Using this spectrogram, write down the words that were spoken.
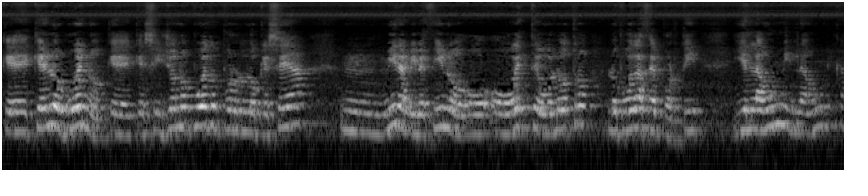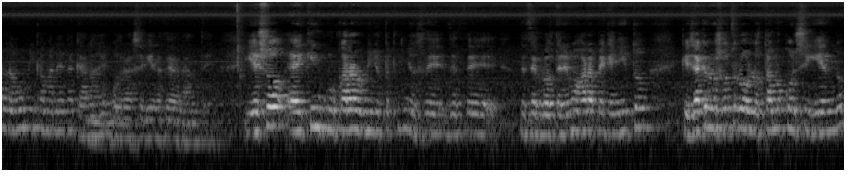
que, es lo bueno, que, si yo no puedo por lo que sea, mm, mira, mi vecino o, este o el otro lo puede hacer por ti. Y es la, la única, la única manera que nadie podrá seguir hacia adelante. Y eso hay que inculcar a los niños pequeños desde, desde, que los tenemos ahora pequeñitos, que ya que nosotros lo estamos consiguiendo,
